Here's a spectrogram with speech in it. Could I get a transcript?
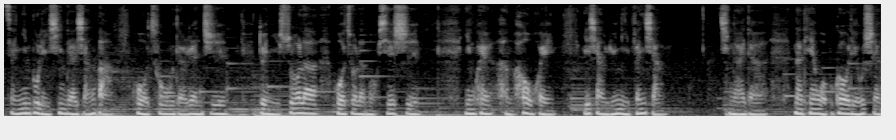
曾因不理性的想法或错误的认知，对你说了或做了某些事。因为很后悔，也想与你分享。亲爱的，那天我不够留神，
